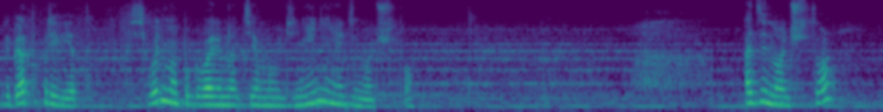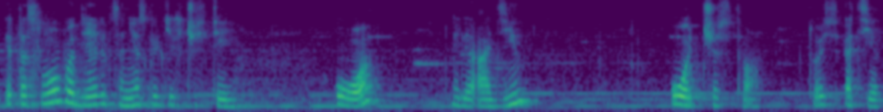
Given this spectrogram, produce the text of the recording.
Ребята, привет! Сегодня мы поговорим на тему уединения и одиночества. Одиночество – это слово делится нескольких частей. О или один, отчество, то есть отец.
